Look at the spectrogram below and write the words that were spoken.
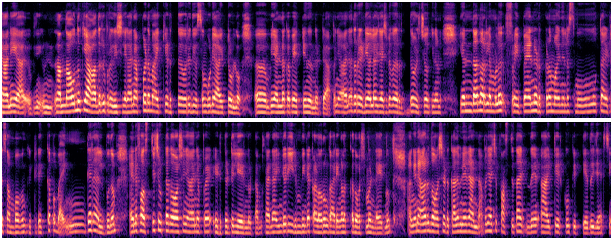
ഞാൻ നന്നാവുന്നൊക്കെ യാതൊരു പ്രതീക്ഷയില്ല. കാരണം അപ്പോൾ ഇവിടെ മയക്കിയെടുത്ത് ഒരു ദിവസം കൂടി ആയിട്ട് ആയിട്ടുള്ളൂ എണ്ണൊക്കെ പെറ്റി നിന്നിട്ട്. അപ്പം ഞാനത് റെഡി ആവില്ല വിചാരിച്ചിട്ട് വെറുതെ ഒഴിച്ച് നോക്കിയതാണ്. എന്താണെന്ന് അറിയില്ല നമ്മൾ ഫ്രൈ പാൻ എടുക്കണമായി നല്ല സ്മൂത്തായിട്ട് സംഭവം കിട്ടിയിട്ട്. എനിക്കപ്പോൾ ഭയങ്കര അത്ഭുതം. അതിനെ ഫസ്റ്റ് ചുട്ട ദോശ ഞാനപ്പോൾ എടുത്തിട്ടില്ലായിരുന്നു കേട്ടോ കാരണം അതിന്റെ ഒരു ഇരുമ്പിന്റെ കളറും കാര്യങ്ങളൊക്കെ ദോഷമുണ്ടായിരുന്നു. അങ്ങനെ ആ ഒരു ദോശ എടുക്കാതെ പിന്നെ രണ്ടാം അപ്പോൾ ഞാൻ ഫസ്റ്റത്തെ ആയിട്ടായിരിക്കും കിട്ടിയത് വിചാരിച്ച്.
